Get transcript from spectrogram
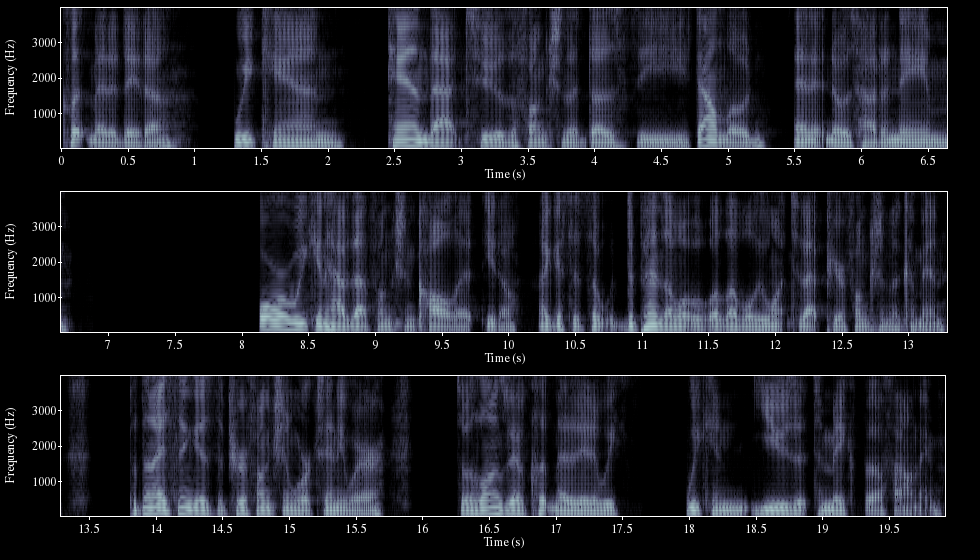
clip metadata, we can hand that to the function that does the download and it knows how to name. Or we can have that function call it you know i guess it's a, depends on what, what level we want to that pure function to come in. But the nice thing is the pure function works anywhere. So as long as we have clip metadata we we can use it to make the file name.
